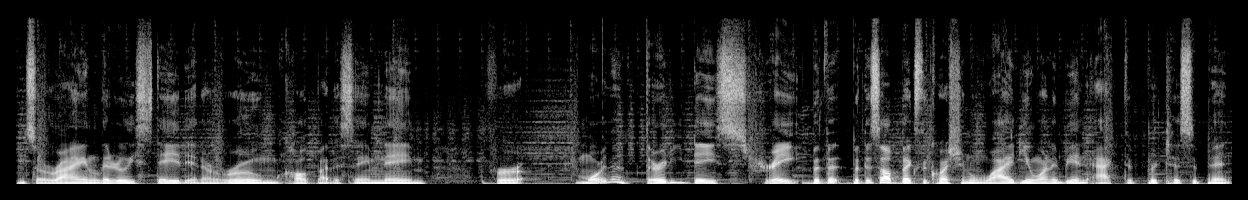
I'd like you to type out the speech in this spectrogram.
And so Ryan literally stayed in a room called by the same name for more than 30 days straight. But, the, but this all begs the question, why do you want to be an active participant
